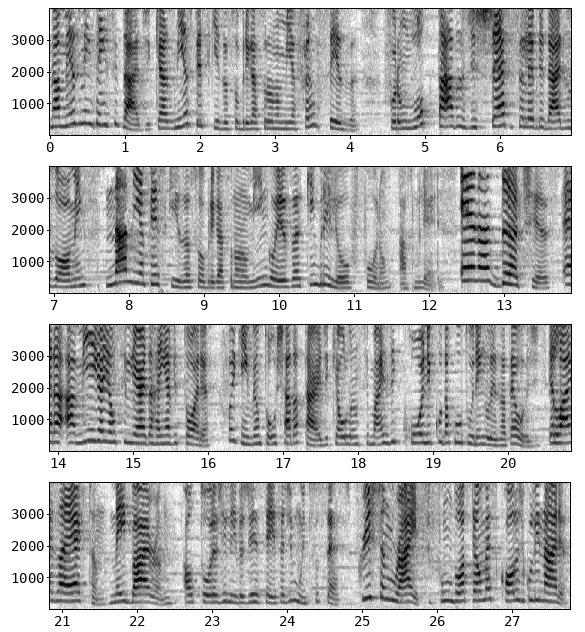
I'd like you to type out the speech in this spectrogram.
Na mesma intensidade que as minhas pesquisas sobre gastronomia francesa foram lotadas de chefes e celebridades homens, na minha pesquisa sobre gastronomia inglesa, quem brilhou foram as mulheres. Anna Duchess era amiga e auxiliar da Rainha Vitória. Foi quem inventou o chá da tarde, que é o lance mais icônico da cultura inglesa até hoje. Eliza Acton, May Byron, autora de livros de receita de muito sucesso. Christian Wright fundou até uma escola de culinária.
